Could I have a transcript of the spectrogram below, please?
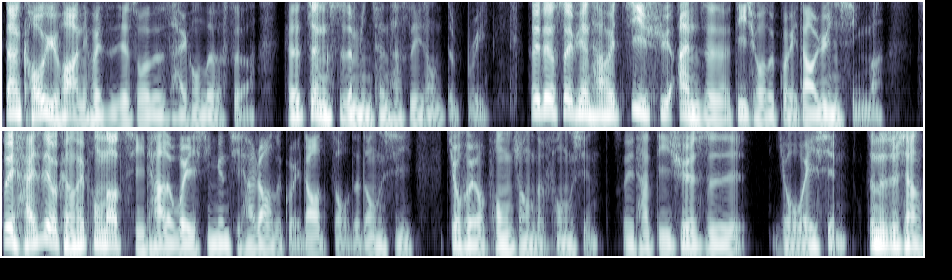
但口语化你会直接说这是太空垃圾啊。可是正式的名称它是一种 debris，所以这个碎片它会继续按着地球的轨道运行嘛，所以还是有可能会碰到其他的卫星跟其他绕着轨道走的东西，就会有碰撞的风险。所以它的确是。有危险，真的就像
